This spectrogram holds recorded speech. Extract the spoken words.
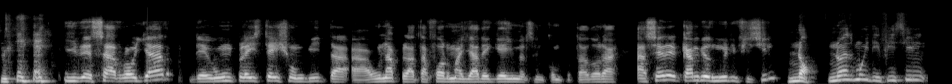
y desarrollar de un PlayStation Vita a una plataforma ya de gamers en computadora, ¿hacer el cambio es muy difícil? No, no es muy difícil.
